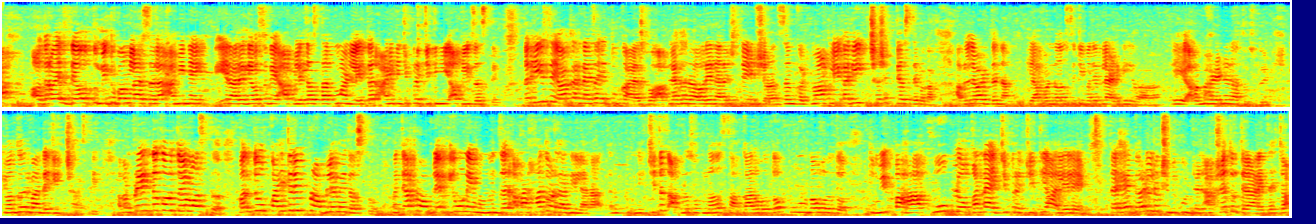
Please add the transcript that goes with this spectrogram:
अदरवाईज देव तुम्ही दुभंगला असाल आम्ही नाही येणारे देव सगळे आपलेच असतात मानले तर आणि त्याची प्रचिती ही आपलीच असते. तर ही सेवा करण्याचा हेतू काय असतो? आपल्या घरावर येणारे टेन्शन संकट किंवा आपली एखादी इच्छाशक्ती असते बघा. आपल्याला वाटतं ना की आपण सिटीमध्ये फ्लॅट घ्यावा. हे आपण भाड्याने राहत असतोय. किंवा घर बांधायची इच्छा असते. आपण प्रयत्न करतोय मस्त पण तो काहीतरी प्रॉब्लेम येत असतो. मग त्या प्रॉब्लेम येऊ नये म्हणून जर आपण हा तोडगा दिला ना तर निश्चितच आपलं स्वप्न साकार होतं पूर्ण होतं. तुम्ही पहा खूप लोकांना याची प्रचिती आलेली आहे. तर हे धनलक्ष्मी कुंजन अक्षय तृतीया आणायचं ह्याच्या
